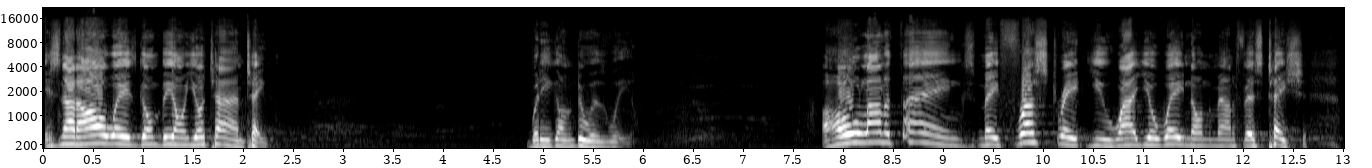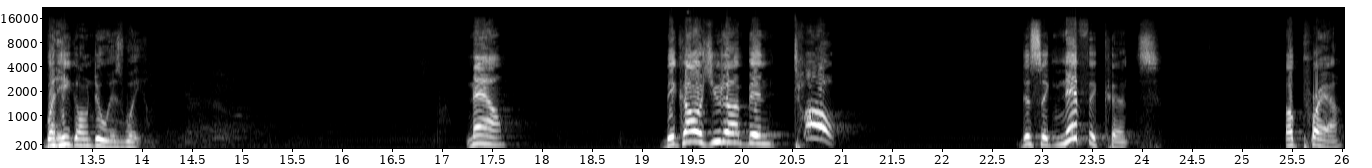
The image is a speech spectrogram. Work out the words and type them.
it's not always going to be on your timetable, but He's going to do His will. A whole lot of things may frustrate you while you're waiting on the manifestation, but He's going to do His will. Now, because you done been taught the significance of prayer,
